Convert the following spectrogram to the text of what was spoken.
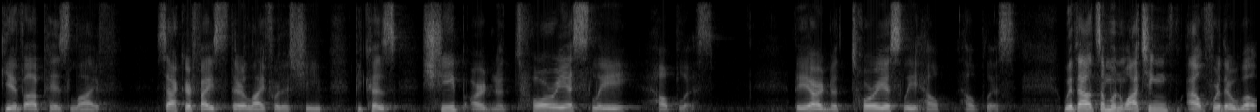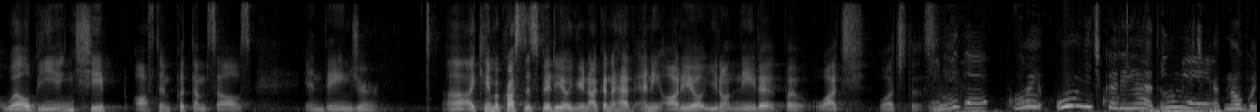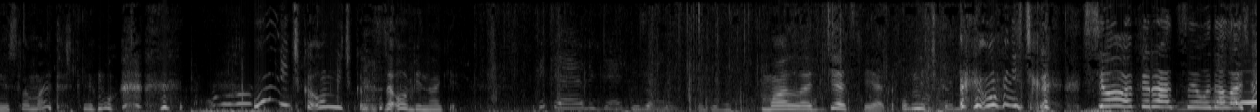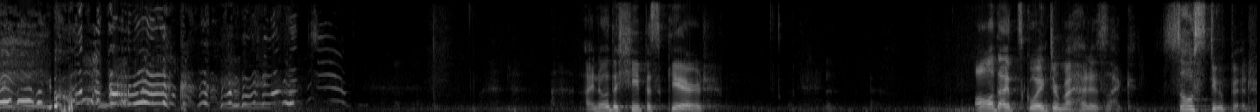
give up his life, sacrifice their life for the sheep, because sheep are notoriously helpless. They are notoriously help, helpless. Without someone watching out for their well being, sheep often put themselves in danger. Uh, I came across this video. You're not going to have any audio. You don't need it, but watch, watch this. Ой, умничка, Риад, умничка. Ногу не сломай только ему. Умничка, умничка. За обе ноги. Молодец, Риад. Умничка. Умничка. Все, операция удалась. Дурак! I know the sheep is scared. all that's going through my head is like, so stupid,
